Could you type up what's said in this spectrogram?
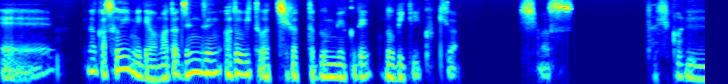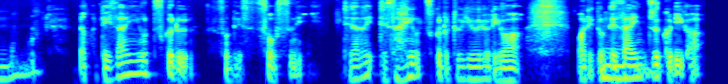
えーなんかそういう意味ではまた全然 Adobe とは違った文脈で伸びていく気がします。確かに。うん。なんかデザインを作る、そうです、そうですね。デザインデザインを作るというよりは、割とデザイン作りが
